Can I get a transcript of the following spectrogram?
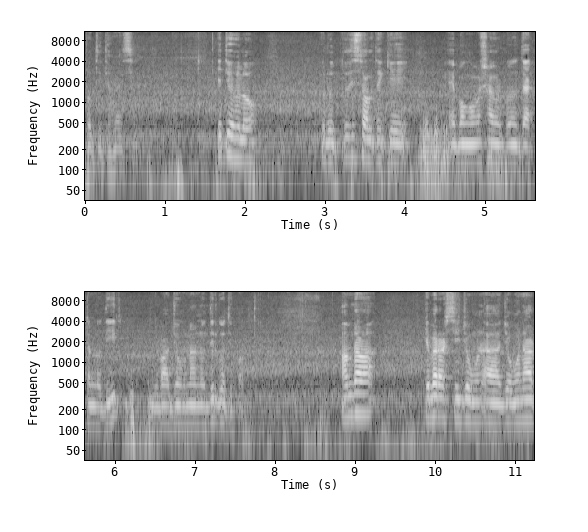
পতিত হয়েছে। এটি হলো উৎপত্তিস্থল থেকে বঙ্গোপসাগর পর্যন্ত একটা নদীর বা যমুনা নদীর গতিপথ। আমরা এবার আসছি যমুনা যমুনার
